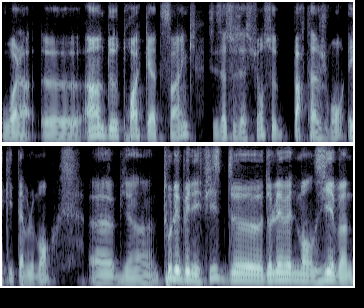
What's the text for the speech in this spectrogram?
Voilà, 1, 2, 3, 4, 5, ces associations se partageront équitablement euh, bien, tous les bénéfices de, l'événement The Event.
